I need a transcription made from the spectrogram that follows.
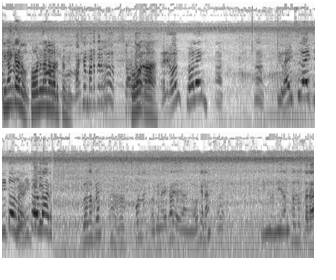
కింది కాను ఫోన్ కనబడుతుంది. వర్షం పడతారు ఫోన్ ఆ. Ready roll. రోలింగ్ ఇదిగో. లైట్స్ లైట్స్ ఇటో ఇటో క్లోజ్ అప్ రా. ఓకేనా? ఓకేనా? నిన్ను నీ అంతా చూస్తారా?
